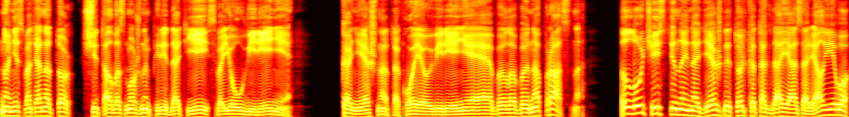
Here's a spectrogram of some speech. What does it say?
но, несмотря на то, считал возможным передать ей свое уверение. Конечно, такое уверение было бы напрасно. Луч истинной надежды только тогда и озарял его,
